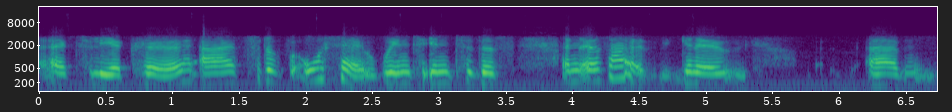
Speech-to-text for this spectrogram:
actually occur, I sort of also went into this, and as I, you know, um,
